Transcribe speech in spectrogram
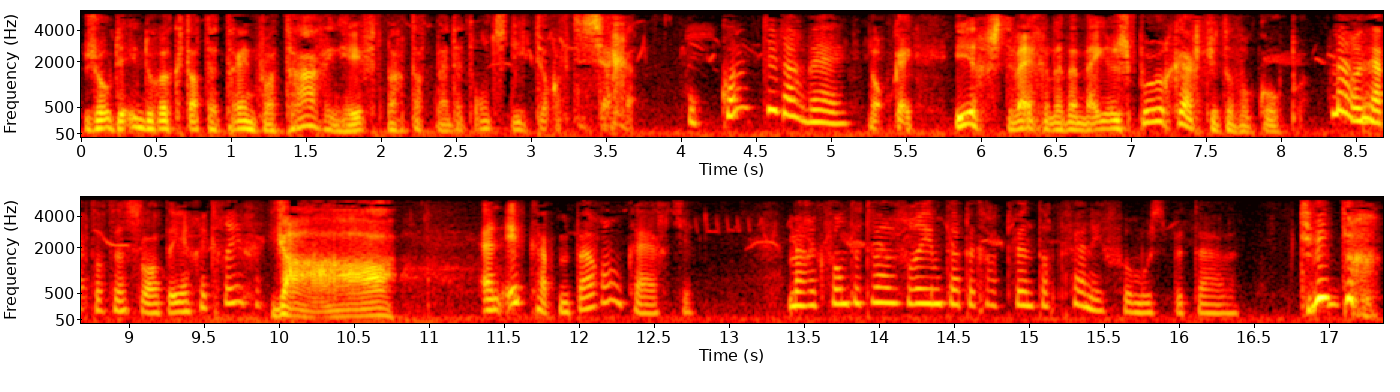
zo de indruk dat de trein vertraging heeft, maar dat men het ons niet durft te zeggen. Hoe komt u daarbij? Nou, kijk, eerst weigerde men mij een spoorkaartje te verkopen. Maar u hebt er tenslotte een gekregen. Ja, En ik heb een perronkaartje. Maar ik vond het wel vreemd dat ik er twintig pfennig voor moest betalen. twintig.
